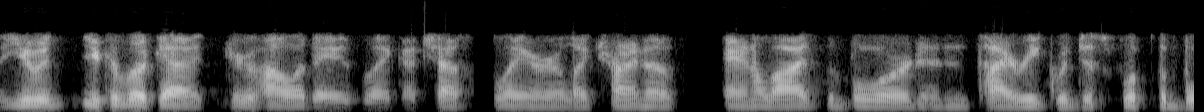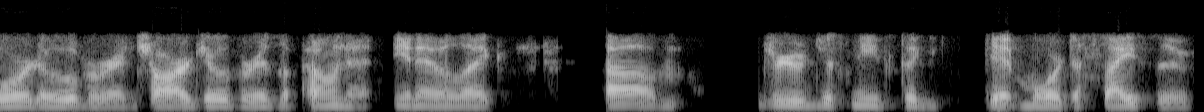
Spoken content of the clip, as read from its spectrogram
you would you could look at Jrue Holiday as like a chess player, like trying to analyze the board, and Tyreke would just flip the board over and charge over his opponent. You know, like um, Jrue just needs to get more decisive,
